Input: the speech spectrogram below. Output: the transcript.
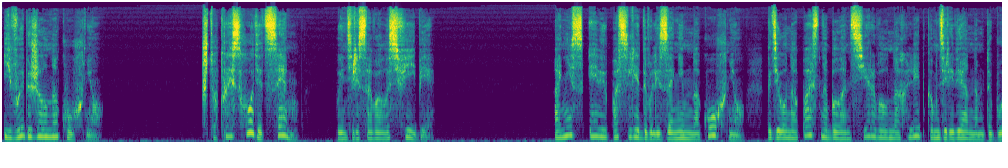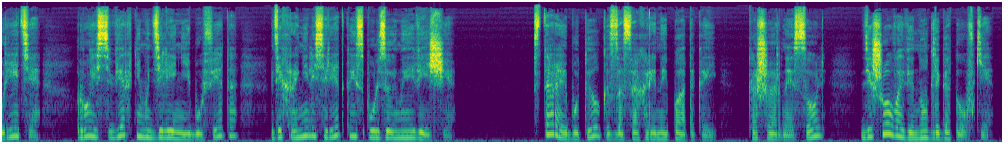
и выбежал на кухню. «Что происходит, Сэм?» — поинтересовалась Фиби. Они с Эви последовали за ним на кухню, где он опасно балансировал на хлипком деревянном табурете, роясь в верхнем отделении буфета, где хранились редко используемые вещи. Старая бутылка с засахаренной патокой, кошерная соль, дешевое вино для готовки —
